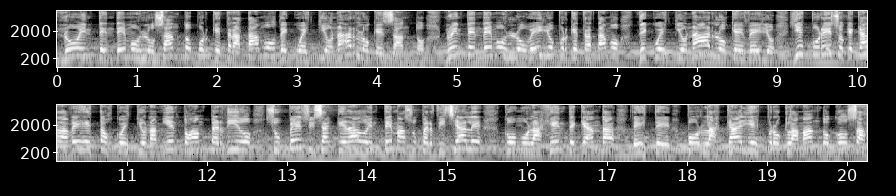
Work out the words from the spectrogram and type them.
no entendemos lo santo porque tratamos de cuestionar lo que es santo. No entendemos lo bello porque tratamos de cuestionar lo que es bello. Y es por eso que cada vez estos cuestionamientos han perdido su peso y se han quedado en temas superficiales como la gente que anda este, por las calles proclamando cosas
